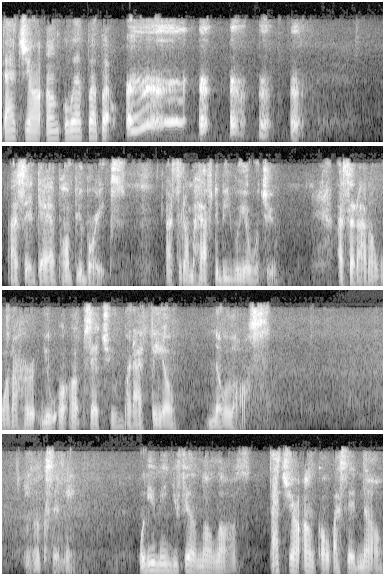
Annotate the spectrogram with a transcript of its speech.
That's your uncle. Uh. said, Dad, pump your brakes. I said, I'm going to have to be real with you. I said, I don't want to hurt you or upset you, but I feel no loss. He looks at me. What do you mean you feel no loss? That's your uncle. I said, No,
